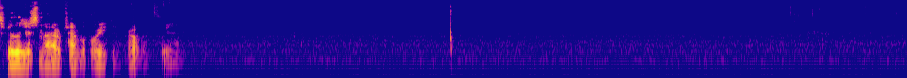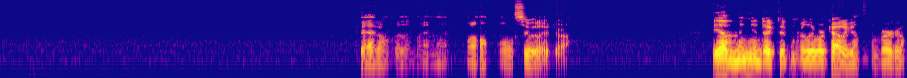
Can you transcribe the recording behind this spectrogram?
It's really just a matter of time before you can province again. Okay, I don't really mind that. Well, we'll see what I draw. Yeah, the minion deck didn't really work out against Embargo.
